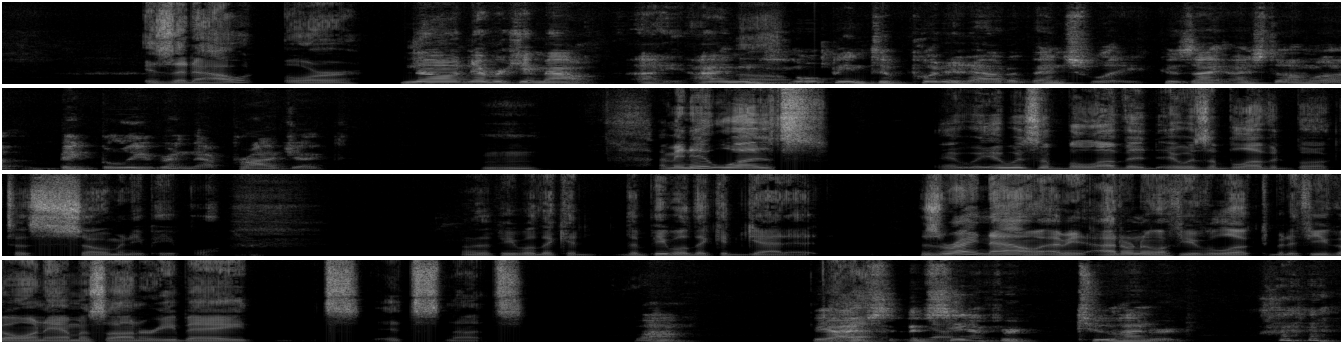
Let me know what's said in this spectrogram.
Is it out or? No, it never came out. I, am oh. hoping to put it out eventually because I, I, still am a big believer in that project. Mm-hmm. I mean, it was it, it was a beloved it was a beloved book to so many people. The people that could the people that could get it. Because right now, I mean, I don't know if you've looked, but if you go on Amazon or eBay, it's it's nuts. Wow. Yeah, yeah I've, I've yeah. seen it for two hundred.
